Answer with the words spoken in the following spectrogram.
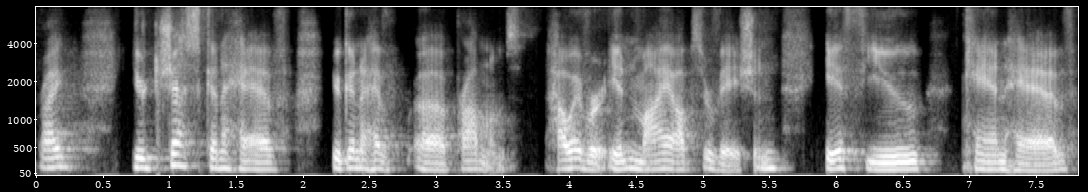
right you're just going to have you're going to have uh, problems however in my observation if you can have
